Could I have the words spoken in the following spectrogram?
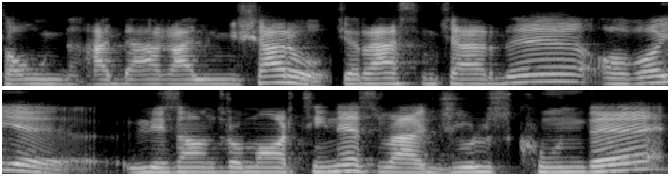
تا اون حداقل میشه رو که رسم کرده آقا آقای لیزاندرو مارتینز و جولز کونده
